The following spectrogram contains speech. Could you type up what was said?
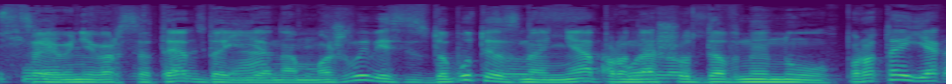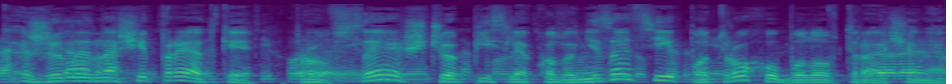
Цей університет дає нам можливість здобути знання про нашу давнину, про те, як жили наші предки, про все, що після колонізації потроху було втрачене.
